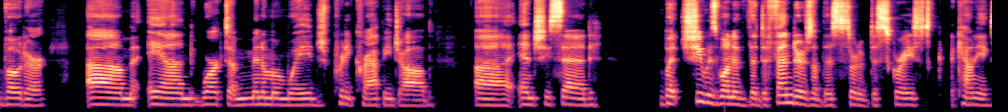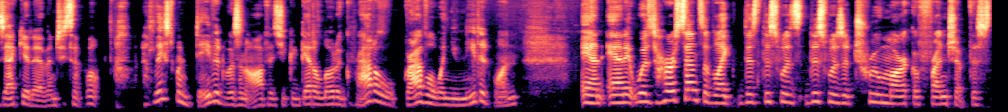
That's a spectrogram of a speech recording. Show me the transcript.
voter um, and worked a minimum wage, pretty crappy job. Uh, and she said, but she was one of the defenders of this sort of disgraced county executive. And she said, well, at least when David was in office, you could get a load of gravel, gravel when you needed one. And and it was her sense of like this this was this was a true mark of friendship. This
